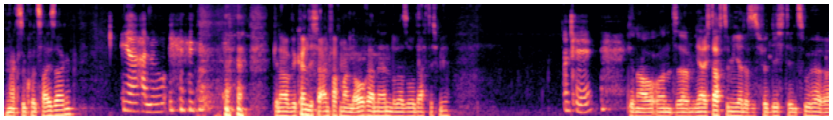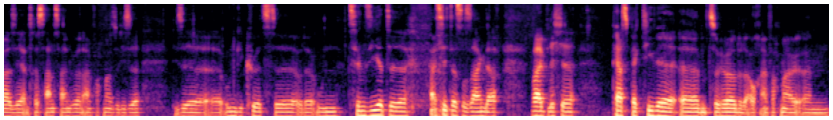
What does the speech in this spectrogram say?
Magst du kurz Hi sagen? Ja, hallo. genau, wir können dich ja einfach mal Laura nennen oder so, dachte ich mir. Okay. Genau, und ähm, ja, ich dachte mir, dass es für dich, den Zuhörer, sehr interessant sein wird, einfach mal so diese diese äh, ungekürzte oder unzensierte, falls ich das so sagen darf, weibliche Perspektive ähm, zu hören oder auch einfach mal ähm,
